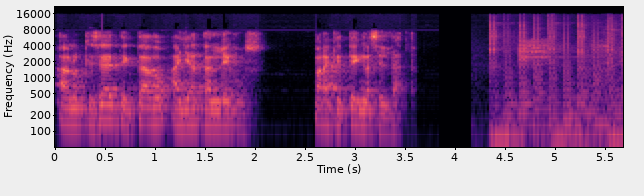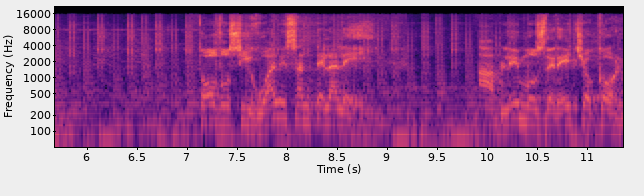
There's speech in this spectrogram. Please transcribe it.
a lo que se ha detectado allá tan lejos, para que tengas el dato. Todos iguales ante la ley. Hablemos derecho con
